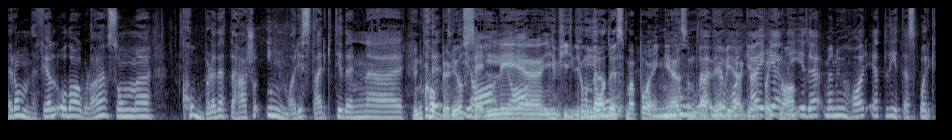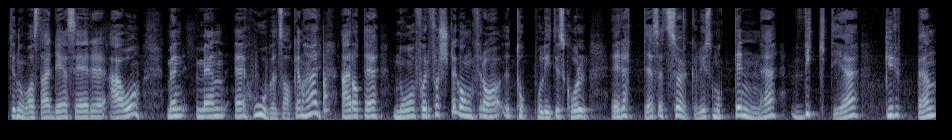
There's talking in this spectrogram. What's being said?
Ramnefjell og Dagbladet som uh, koble dette her så innmari sterkt til den uh, Hun kobler det jo ja, selv i, ja, i videoen, jo, det er jo det som er poenget. Noe, som det er det vi reagerer på, ikke noe annet. Det, men hun har et lite spark til NOAS der, det ser jeg òg. Men, men eh, hovedsaken her er at det nå for første gang fra toppolitisk hold rettes et søkelys mot denne viktige gruppen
